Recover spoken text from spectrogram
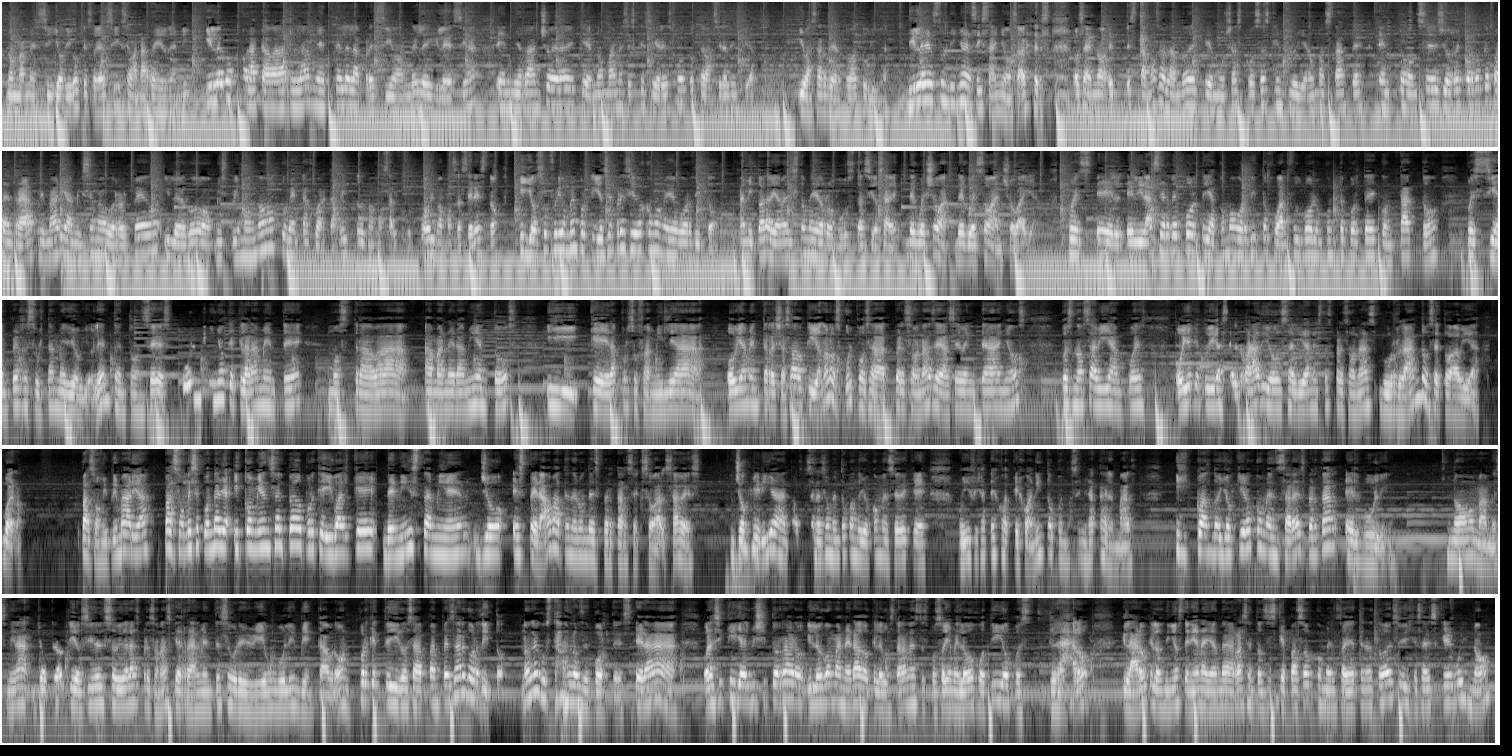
no mames, si yo digo que soy así, se van a reír de mí. Y luego para acabarla, métele la presión de la iglesia en mi rancho era de que no mames, es que si eres foto te vas a ir al infierno y vas a arder toda tu vida. Dile esto a un niño de 6 años, ¿sabes? O sea, no, eh, estamos hablando de que muchas cosas que influyeron bastante. Entonces yo recuerdo que para entrar a primaria a mí se me borró el pedo y luego mis primos, no, tú vente a jugar carritos, vamos al fútbol, vamos a hacer esto. Y yo sufrí un mes porque yo siempre he sido como medio gordito. A mí toda la vida me he visto medio robusto, así, o sea, de hueso, de hueso ancho, vaya pues el, ir a hacer deporte ya como gordito, jugar fútbol, un deporte de contacto, pues siempre resulta medio violento. Entonces, un niño que claramente mostraba amaneramientos y que era por su familia obviamente rechazado, que yo no los culpo, o sea, personas de hace 20 años pues no sabían, pues, oye que tú digas el radio, salían estas personas burlándose todavía. Bueno, pasó mi primaria, pasó mi secundaria y comienza el pedo porque igual que Denise también yo esperaba tener un despertar sexual, ¿sabes? Yo quería, entonces en ese momento cuando yo comencé de que, oye, fíjate que Juanito pues no se mira tan mal. Y cuando yo quiero comenzar a despertar, el bullying. No mames, mira, yo creo que yo sí soy de las personas que realmente sobreviví a un bullying bien cabrón. Porque te digo, o sea, para empezar gordito, no le gustaban los deportes. Era, ahora sí que ya el bichito raro y luego manerado que le gustaran a este esposo, oye, me lo ojo tío, pues claro, claro que los niños tenían ahí donde agarrarse. Entonces, ¿qué pasó? Comenzó a tener todo eso y dije, ¿sabes qué, güey? No,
